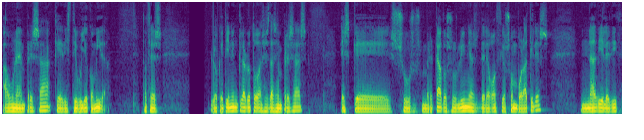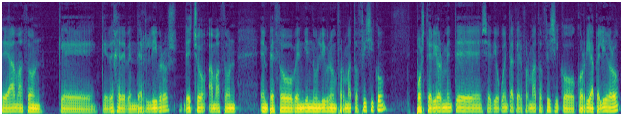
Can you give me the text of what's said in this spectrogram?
a una empresa que distribuye comida. Entonces, lo que tienen claro todas estas empresas es que sus mercados, sus líneas de negocio son volátiles. Nadie le dice a Amazon que, deje de vender libros. De hecho, Amazon empezó vendiendo un libro en formato físico. Posteriormente se dio cuenta que el formato físico corría peligro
